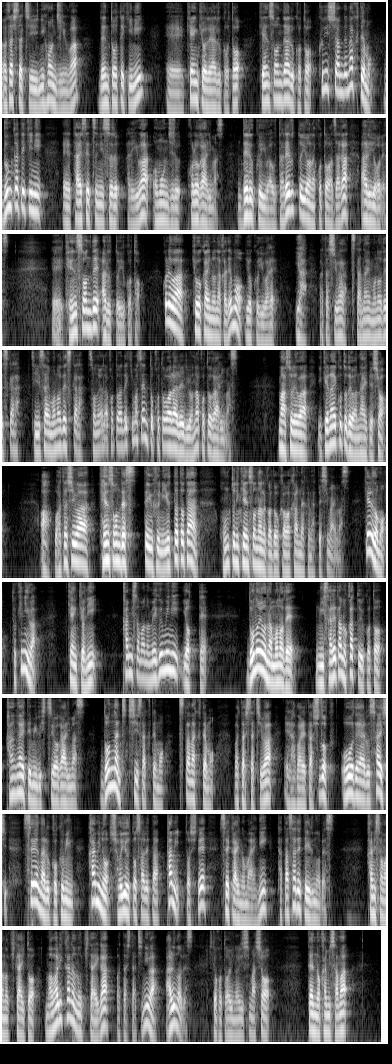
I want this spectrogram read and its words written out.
私たち日本人は伝統的に、えー、謙虚であること謙遜であることクリスチャンでなくても文化的に、えー、大切にするあるいは重んじる心があります。出る杭は打たれるというようなことわざがあるようです、えー、謙遜であるということ。これは教会の中でもよく言われいや私は拙いものですから小さいものですからそのようなことはできませんと断られるようなことがあります。まあそれはいけないことではないでしょう。あ、私は謙遜ですっていうふうに言った途端、本当に謙遜なのかどうか分かんなくなってしまいます。けれども、時には謙虚に神様の恵みによって、どのようなものでにされたのかということを考えてみる必要があります。どんなに小さくても、拙くても、私たちは選ばれた種族、王である祭司、聖なる国民、神の所有とされた民として世界の前に立たされているのです。神様の期待と周りからの期待が私たちにはあるのです。一言お祈りしましょう。天の神様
